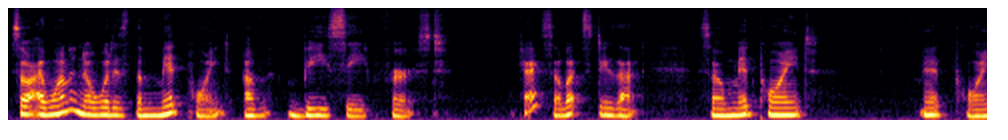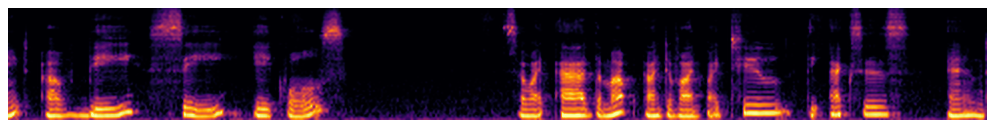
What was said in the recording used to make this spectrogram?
So I want to know what is the midpoint of BC first. Okay, so let's do that. So midpoint, midpoint of BC equals, so I add them up, I divide by 2, the x's and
